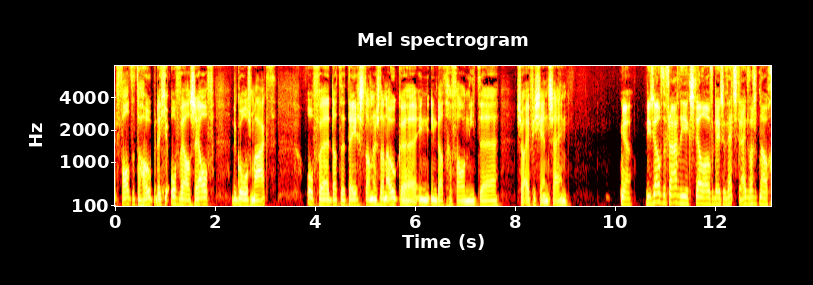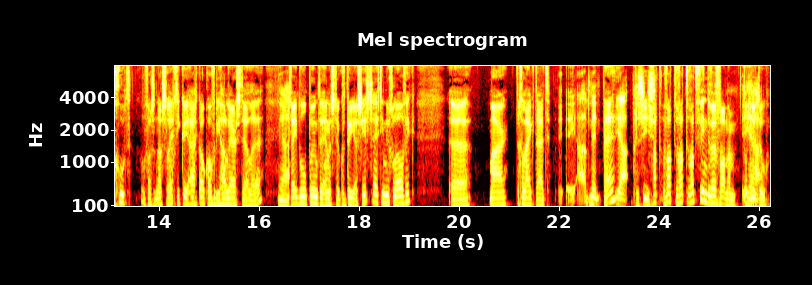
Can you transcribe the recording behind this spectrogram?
valt het te hopen dat je ofwel zelf de goals maakt, of dat de tegenstanders dan ook in, in dat geval niet zo efficiënt zijn. Ja, Diezelfde vraag die ik stel over deze wedstrijd, was het nou goed of was het nou slecht? Die kun je eigenlijk ook over die Haller stellen. Hè? Ja. Twee doelpunten en een stuk of drie assists heeft hij nu, geloof ik. Maar tegelijkertijd. Ja, net, hè? ja precies. Wat, wat, wat, wat vinden we van hem tot ja. nu toe?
